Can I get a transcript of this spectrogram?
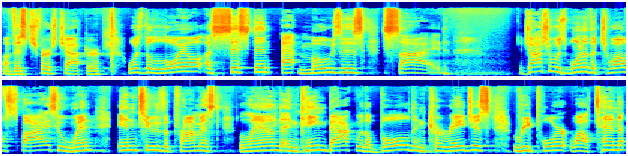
of this first chapter, was the loyal assistant at Moses' side. Joshua was one of the 12 spies who went into the promised land and came back with a bold and courageous report, while 10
